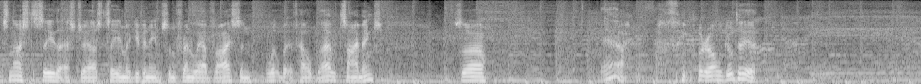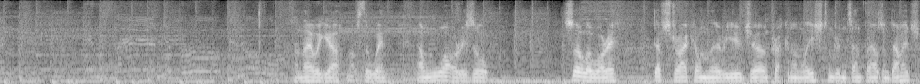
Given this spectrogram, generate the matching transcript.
It's nice to see that SJR's team are giving him some friendly advice and a little bit of help there with timings. So, think we're all good here. And there we go, that's the win. And what a result. Solo Warrior, Dev Strike on the Ryujo and Kraken Unleashed, 110,000 damage.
